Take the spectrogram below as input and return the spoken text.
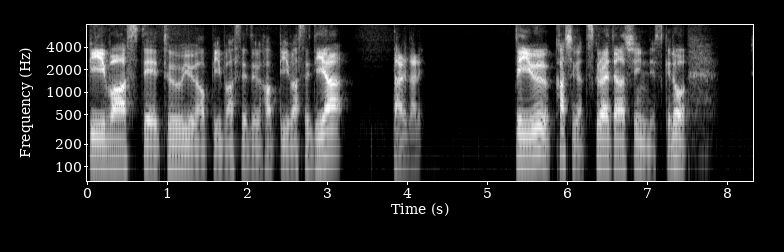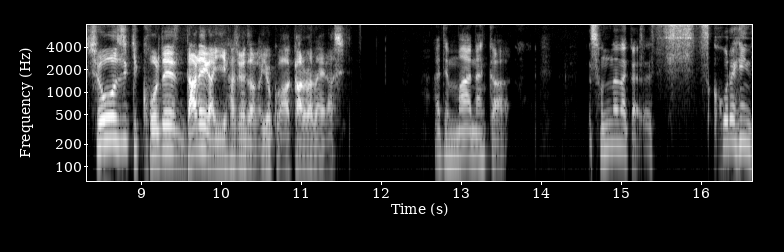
Birthday to You、Happy Birthday to、Happy Birthday dear、誰々っていう歌詞が作られたらしいんですけど、正直これ誰が言い始めたのかよくわからないらしい。あでもまあなんかそんななんかすここら辺に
